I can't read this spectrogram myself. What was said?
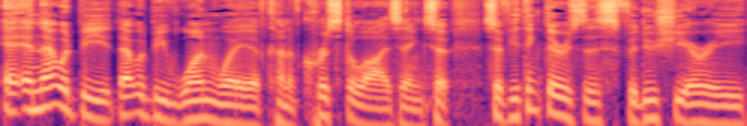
And, and that would be that would be one way of kind of crystallizing. So so if you think there's this fiduciary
